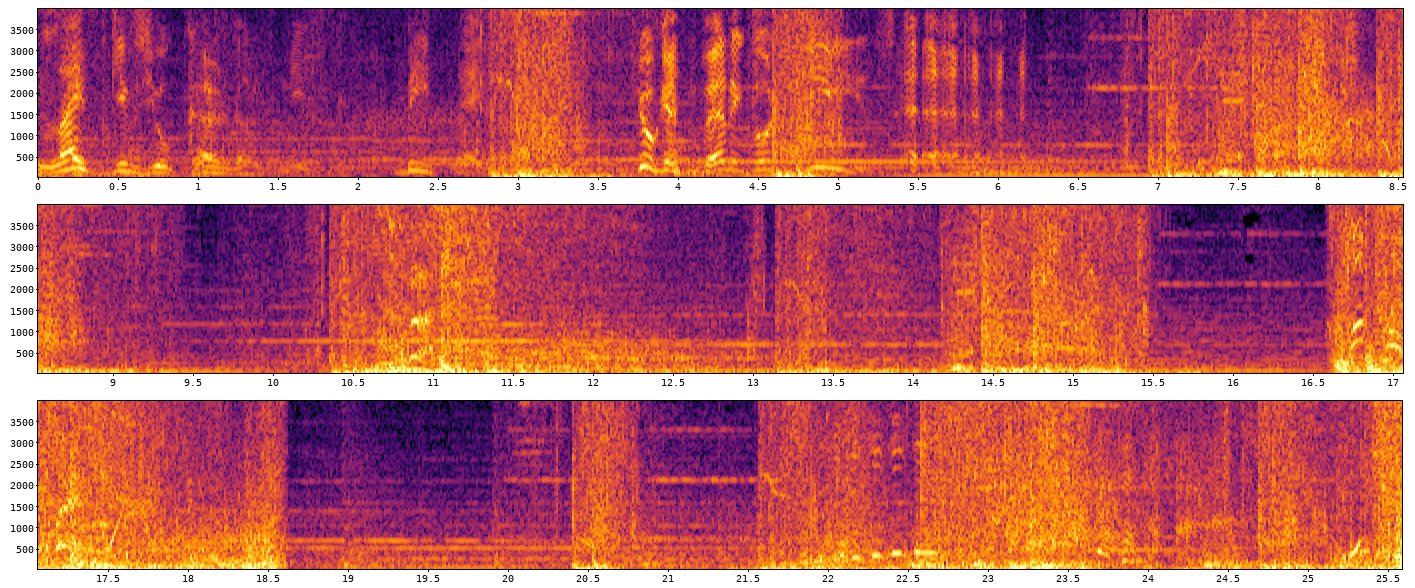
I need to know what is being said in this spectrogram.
When life gives you curdled milk, be patient. You get very good cheese. Fast!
